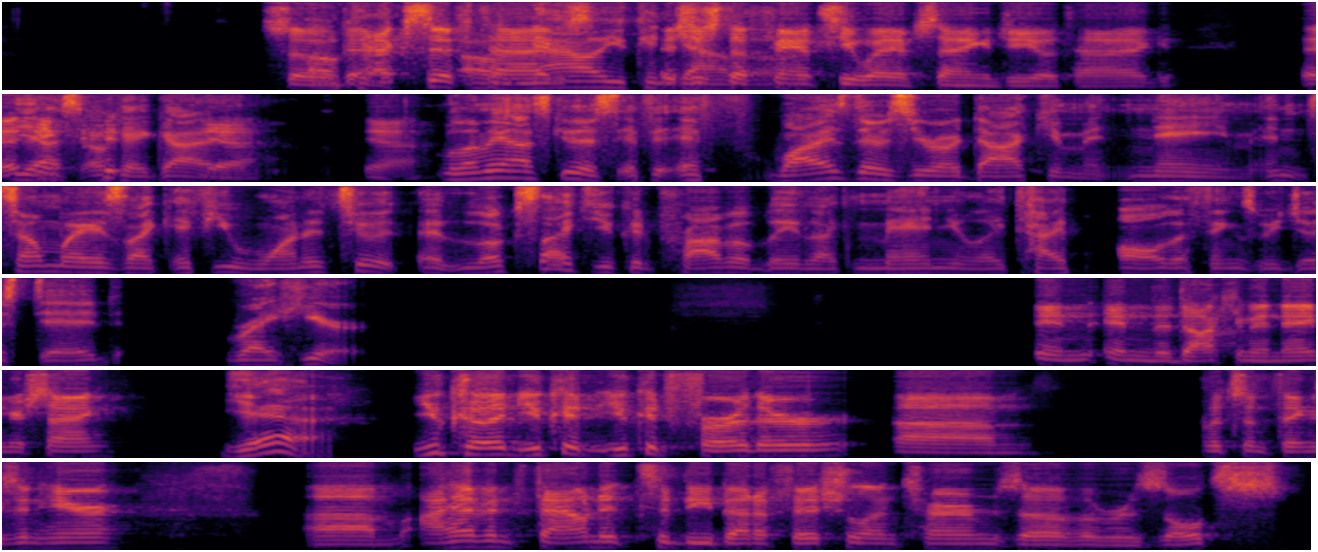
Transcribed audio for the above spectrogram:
So Okay. the EXIF Oh, now you can it's just a fancy way of saying geotag. It- it Yes. could- Okay. Got it. Yeah. Yeah. Well, let me ask you this: If if why is there zero document name? In some ways, like if you wanted to, it, it looks like you could probably like manually type all the things we just did right here. In in the document name, you're saying Yeah. you could you could you could further um, put some things in here. Um, I haven't found it to be beneficial in terms of a results,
